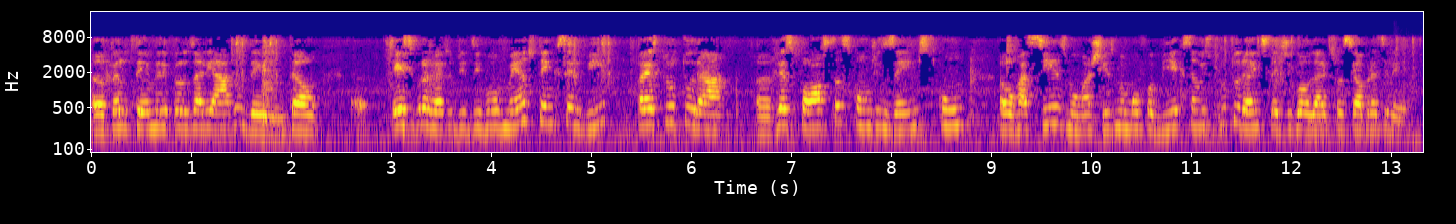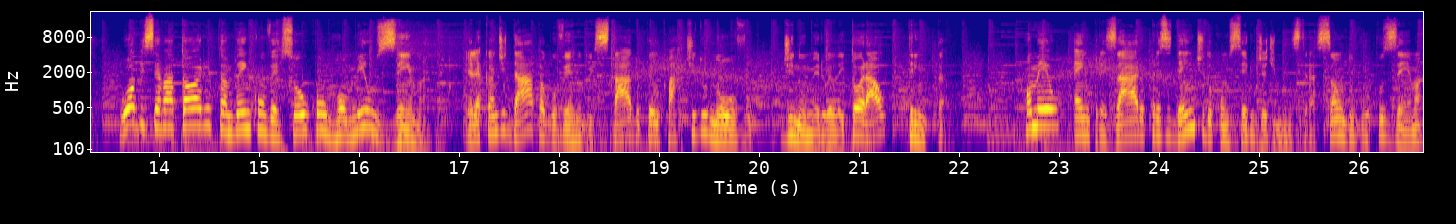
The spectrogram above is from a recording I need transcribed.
uh, pelo Temer e pelos aliados dele. Então, uh, esse projeto de desenvolvimento tem que servir para estruturar uh, respostas condizentes com o racismo, o machismo e a homofobia, que são estruturantes da desigualdade social brasileira. O observatório também conversou com Romeu Zema, ele é candidato ao governo do estado pelo Partido Novo, de número eleitoral 30. Romeu é empresário, presidente do Conselho de Administração do Grupo Zema,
